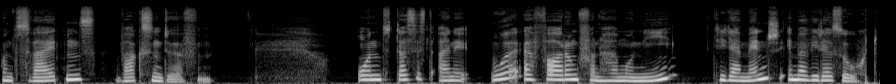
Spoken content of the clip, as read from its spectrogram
und zweitens wachsen dürfen. Und das ist eine Urerfahrung von Harmonie, die der Mensch immer wieder sucht.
